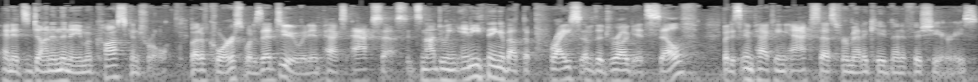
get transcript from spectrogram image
and it's done in the name of cost control. But of course, what does that do? It impacts access. It's not doing anything about the price of the drug itself, but it's impacting access for Medicaid beneficiaries.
